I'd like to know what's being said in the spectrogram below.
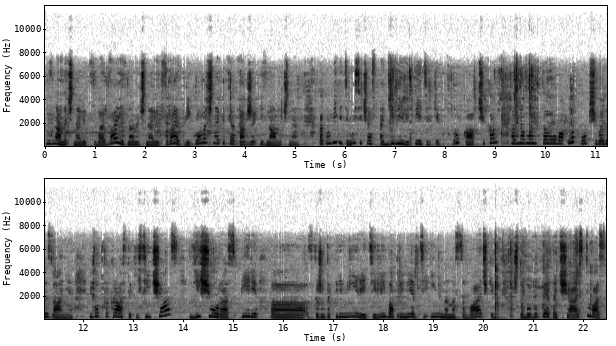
изнаночная лицевая 2, изнаночная лицевая 3. Кромочная петля также изнаночная. Как вы видите, мы сейчас отделили петельки рукавчика одного и второго от общего вязания. И вот как раз таки сейчас еще раз пере, э, скажем так, перемерите, либо примерьте именно на собачке, чтобы вот эта часть у вас,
